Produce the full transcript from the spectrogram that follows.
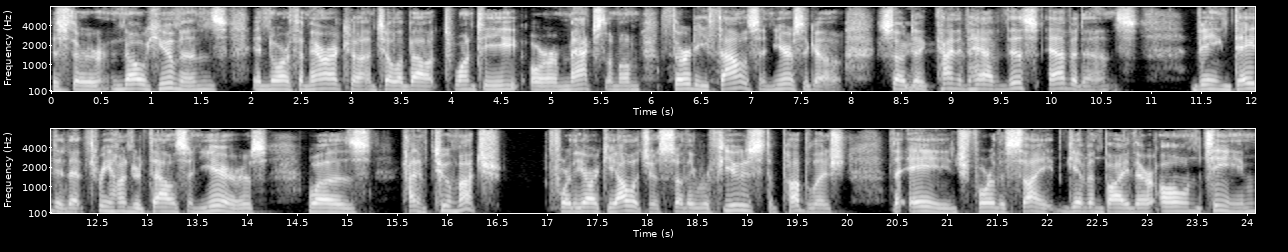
is there are no humans in North America until about 20 or maximum 30,000 years ago. So mm. to hmm. kind of have this evidence being dated at 300,000 years was kind of too much for the archaeologists. So they refused to publish the age for the site given by their own team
